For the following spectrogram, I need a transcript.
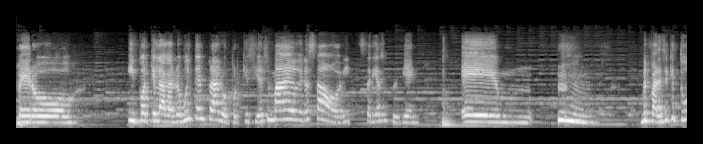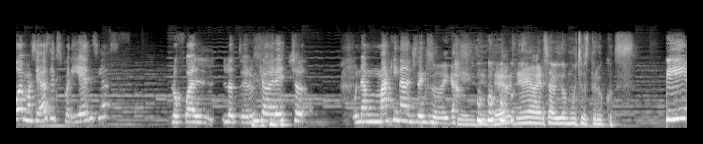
pero... Y porque la agarró muy temprano, porque si ese madre hubiera estado ahorita, estaría súper bien. Eh, me parece que tuvo demasiadas experiencias, lo cual lo tuvieron que haber hecho una máquina del sexo, digamos. Sí, sí, debe, debe haber sabido muchos trucos. Sí,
